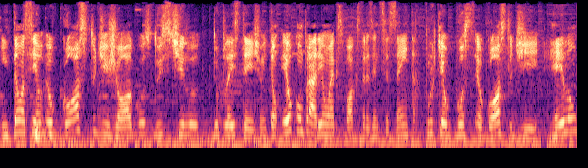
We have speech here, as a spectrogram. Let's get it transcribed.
Então, assim, eu, eu gosto de jogos do estilo do PlayStation. Então, eu compraria um Xbox 360 porque eu, gos- eu gosto de Halo,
